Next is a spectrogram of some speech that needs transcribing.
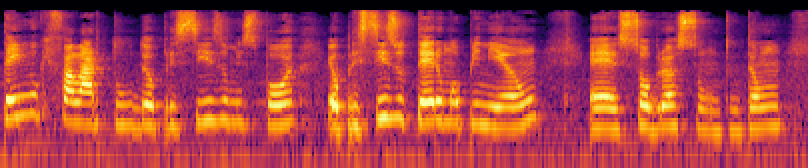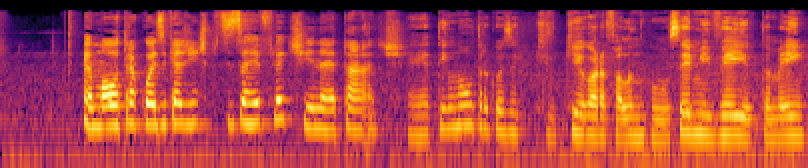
tenho que falar tudo, eu preciso me expor, eu preciso ter uma opinião é, sobre o assunto. Então, é uma outra coisa que a gente precisa refletir, né, Tati? É, tem uma outra coisa que, que agora falando com você me veio também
